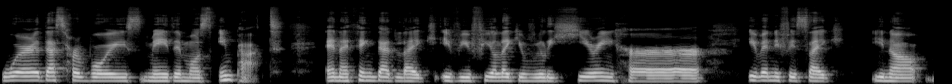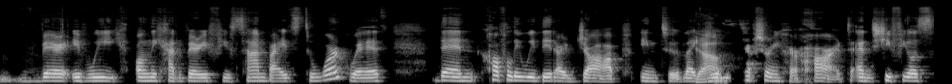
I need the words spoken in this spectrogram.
where does her voice made the most impact and i think that like if you feel like you're really hearing her even if it's like you know very if we only had very few sound bites to work with then hopefully we did our job into like yeah. really capturing her heart and she feels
